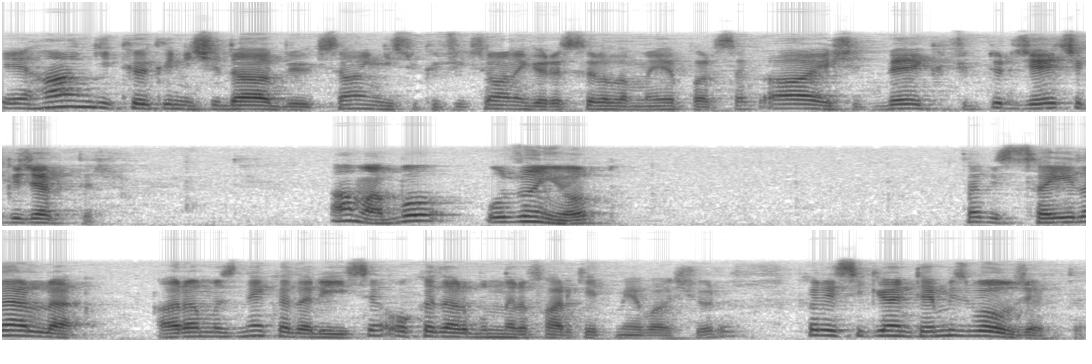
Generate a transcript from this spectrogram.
E hangi kökün içi daha büyükse hangisi küçükse ona göre sıralama yaparsak A eşit B küçüktür C çıkacaktır. Ama bu uzun yol. Tabi sayılarla aramız ne kadar iyiyse o kadar bunları fark etmeye başlıyoruz. Klasik yöntemimiz bu olacaktı.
